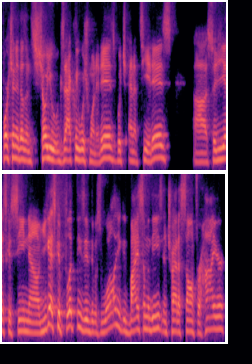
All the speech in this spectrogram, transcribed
fortunately, it doesn't show you exactly which one it is, which NFT it is. Uh, so you guys can see now, you guys could flip these as well. You could buy some of these and try to sell them for higher.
